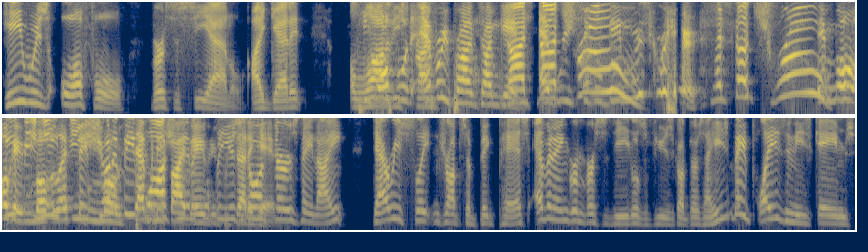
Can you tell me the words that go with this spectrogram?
He was awful versus Seattle. I get it. A He's lot awful in prime... every primetime game. That's not every true. single game of his career. That's not true. Mo, okay, he, Mo, he, let's he say should have beat 75, Washington a couple 80% years ago on Thursday night. Darius Slayton drops a big pass. Evan Engram versus the Eagles a few years ago Thursday. Night. He's made plays in these games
